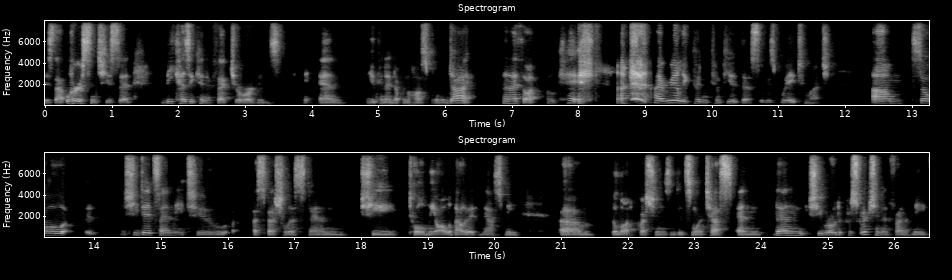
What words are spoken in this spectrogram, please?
is that worse? And she said, Because it can affect your organs and you can end up in the hospital and die. And I thought, Okay, I really couldn't compute this. It was way too much. Um, so uh, she did send me to a specialist and she told me all about it and asked me um, a lot of questions and did some more tests. And then she wrote a prescription in front of me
